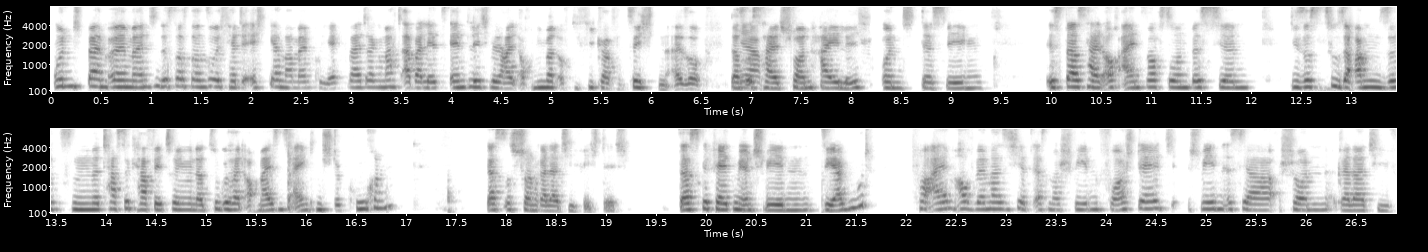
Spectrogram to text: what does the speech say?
Und beim äh, manchen ist das dann so, ich hätte echt gerne mal mein Projekt weitergemacht, aber letztendlich will halt auch niemand auf die Fika verzichten. Also das ja. ist halt schon heilig. Und deswegen ist das halt auch einfach so ein bisschen dieses Zusammensitzen, eine Tasse Kaffee trinken und dazu gehört auch meistens eigentlich ein Stück Kuchen. Das ist schon relativ wichtig. Das gefällt mir in Schweden sehr gut. Vor allem auch, wenn man sich jetzt erstmal Schweden vorstellt. Schweden ist ja schon relativ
